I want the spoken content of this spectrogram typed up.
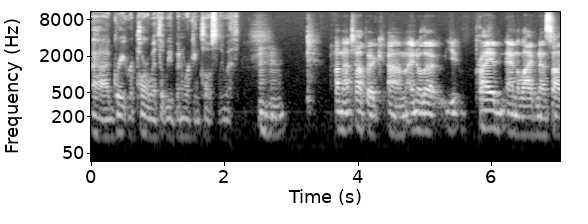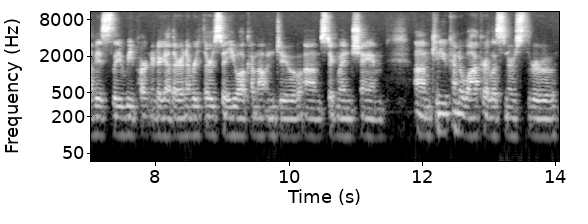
uh, great rapport with that we've been working closely with. Mm-hmm. On that topic, um, I know that you, Pride and Aliveness, obviously, we partner together, and every Thursday you all come out and do um, Stigma and Shame. Um, can you kind of walk our listeners through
